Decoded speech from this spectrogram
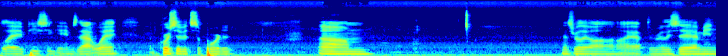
play PC games that way. Of course, if it's supported. Um, that's really all I have to really say. I mean,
